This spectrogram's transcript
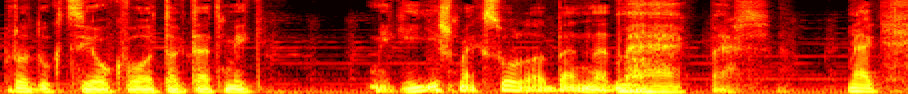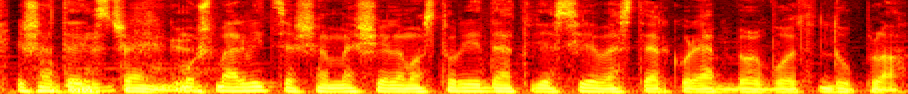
produkciók voltak, tehát még, még így is megszólal benned? Meg, persze. Meg. És hát én most már viccesen mesélem a sztorit, de hát ugye szilveszterkor ebből volt dupla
